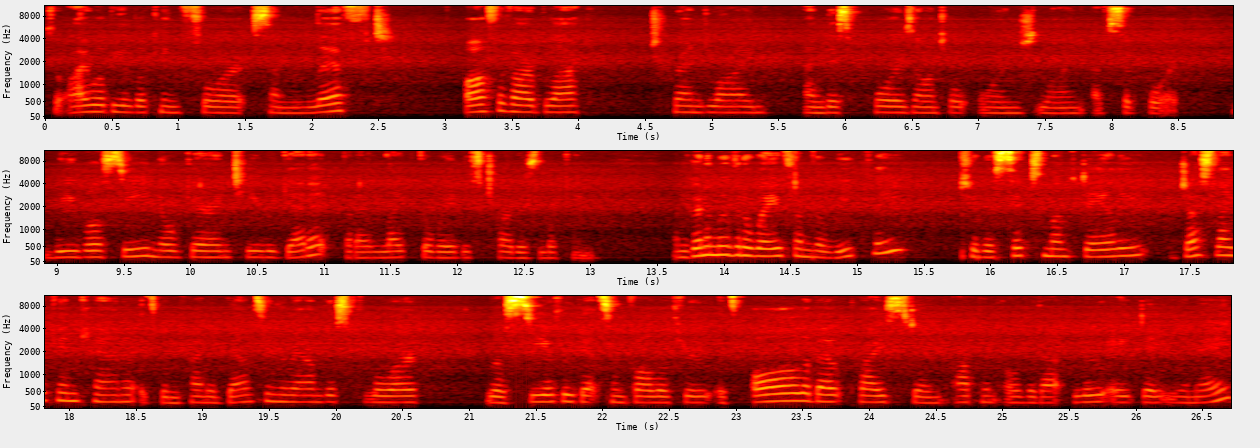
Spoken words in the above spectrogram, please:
so I will be looking for some lift off of our black trend line and this horizontal orange line of support. We will see, no guarantee we get it, but I like the way this chart is looking. I'm going to move it away from the weekly to the six month daily. Just like Encana, it's been kind of bouncing around this floor. We'll see if we get some follow through. It's all about price staying up and over that blue eight day EMA.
